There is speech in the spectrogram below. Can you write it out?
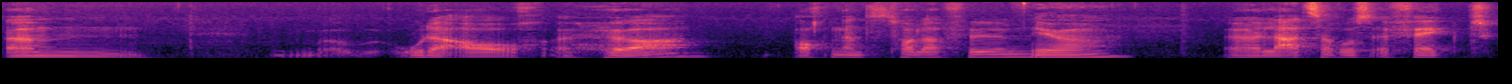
Ähm, oder auch Hör, auch ein ganz toller Film. Ja. Äh, Lazarus-Effekt,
